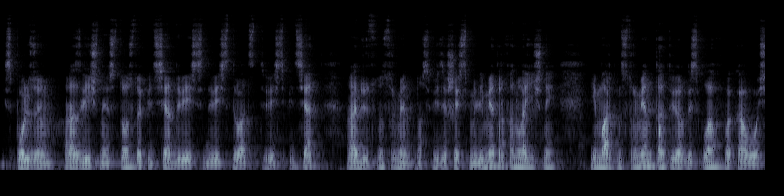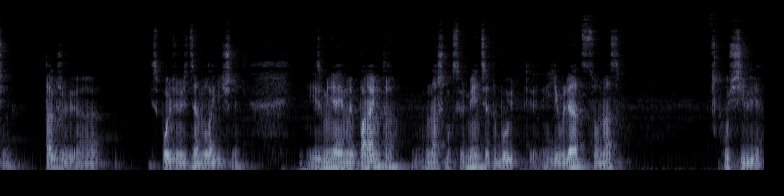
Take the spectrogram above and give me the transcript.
используем различные 100, 150, 200, 220, 250. Радиус инструмента у нас везде 6 мм аналогичный. И марк инструмента твердый сплав ВК8. Также э, используем везде аналогичный. Изменяемый параметр в нашем эксперименте это будет являться у нас усилие.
